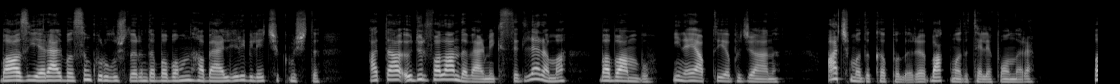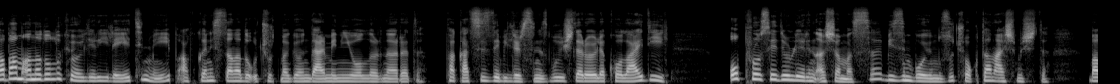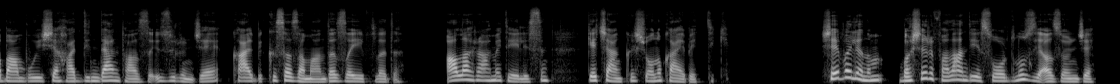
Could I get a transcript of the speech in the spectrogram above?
Bazı yerel basın kuruluşlarında babamın haberleri bile çıkmıştı. Hatta ödül falan da vermek istediler ama babam bu. Yine yaptı yapacağını. Açmadı kapıları, bakmadı telefonlara. Babam Anadolu köyleriyle yetinmeyip Afganistan'a da uçurtma göndermenin yollarını aradı. Fakat siz de bilirsiniz bu işler öyle kolay değil. O prosedürlerin aşaması bizim boyumuzu çoktan aşmıştı. Babam bu işe haddinden fazla üzülünce kalbi kısa zamanda zayıfladı. Allah rahmet eylesin, geçen kış onu kaybettik. Şevval Hanım, başarı falan diye sordunuz ya az önce.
